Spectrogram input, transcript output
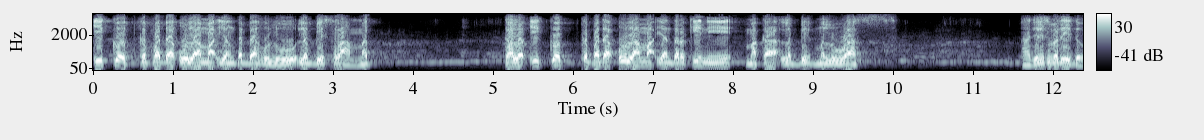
ikut kepada ulama yang terdahulu lebih selamat kalau ikut kepada ulama yang terkini, maka lebih meluas. Nah, jadi seperti itu.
